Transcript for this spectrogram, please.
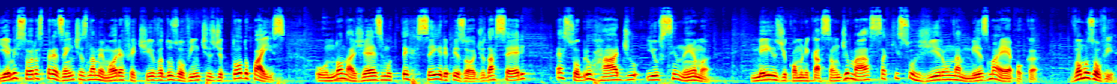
e emissoras presentes na memória afetiva dos ouvintes de todo o país. O 93º episódio da série é sobre o rádio e o cinema, meios de comunicação de massa que surgiram na mesma época. Vamos ouvir.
